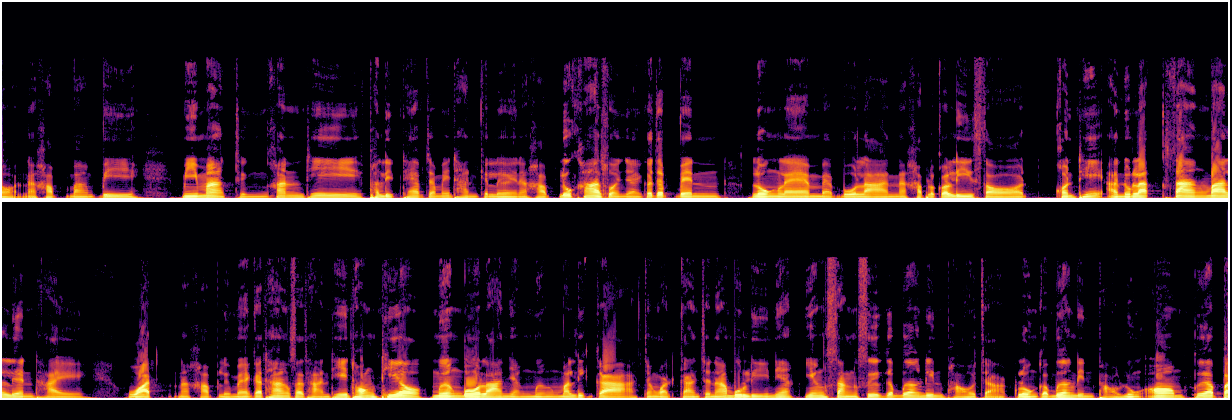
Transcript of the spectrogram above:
ลอดนะครับ บางปีมีมากถึงขั้นที่ผลิตแทบจะไม่ทันกันเลยนะครับ ลูกค้าส่วนใหญ่ก็จะเป็นโรงแรมแบบโบราณนะครับ แล้วก็รีสอร์ทคนที่อนุรักษ์สร้างบ้านเรือนไทย วัดนะครับหรือแม้กระทั่งสถานที่ท่องเที่ยว เมืองโบราณอย่างเมืองมัลลิกา จังหวัดกาญจนบุรีเนี่ยยังสั่งซื้อกระเบื้องดินเผาจากโรงกระเบื้องดินเผาลุงอ้อม เพื่อไป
